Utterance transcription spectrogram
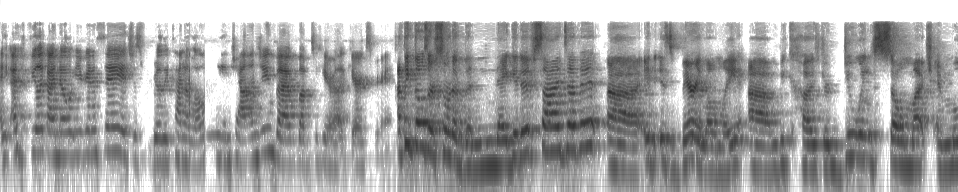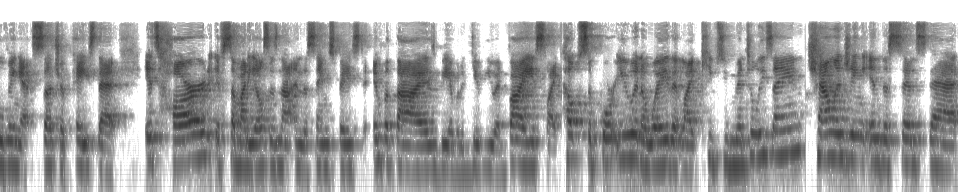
I, I, feel like I know what you're gonna say. It's just really kind of lonely and challenging, but I'd love to hear like your experience. I think those are sort of the negative sides of it. Uh, it is very lonely um, because you're doing so much and moving at such a pace that it's hard if somebody else is not in the same space to empathize, be able to give you advice, like help support you in a way that like keeps you mentally sane. Challenging in the sense that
